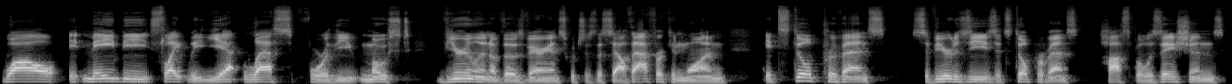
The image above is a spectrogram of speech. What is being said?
while it may be slightly yet less for the most virulent of those variants, which is the South African one, it still prevents severe disease. It still prevents hospitalizations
